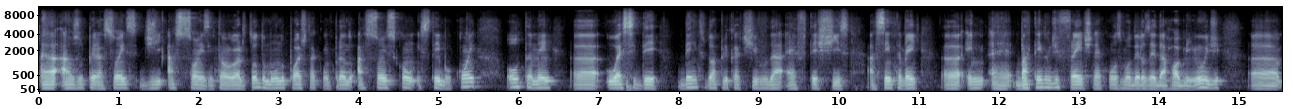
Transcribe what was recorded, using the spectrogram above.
as operações de ações. Então agora todo mundo pode estar comprando ações com stablecoin ou também uh, USD dentro do aplicativo da FTX. Assim também uh, em, é, batendo de frente né, com os modelos aí da Robinhood, uh,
